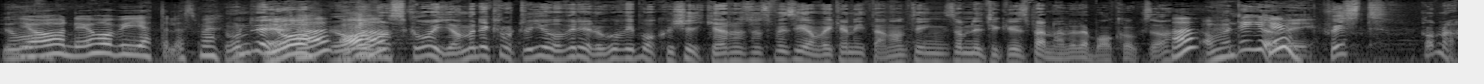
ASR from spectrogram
Ja det har vi jättelust med. Det? Ja. ja. Ja. vad skoj. Ja, men det är klart, då gör vi det. Då går vi bak och kikar och så får vi se om vi kan hitta någonting som ni tycker är spännande där bak också. Ja. Ja men det gör Kul. vi. Schysst, kom då.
